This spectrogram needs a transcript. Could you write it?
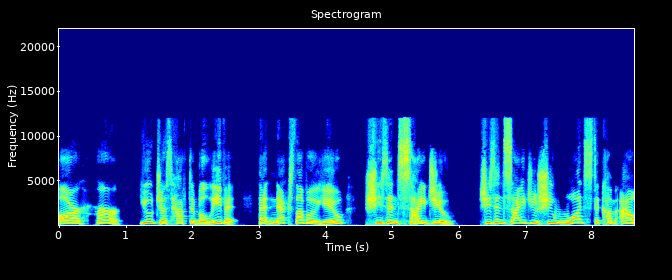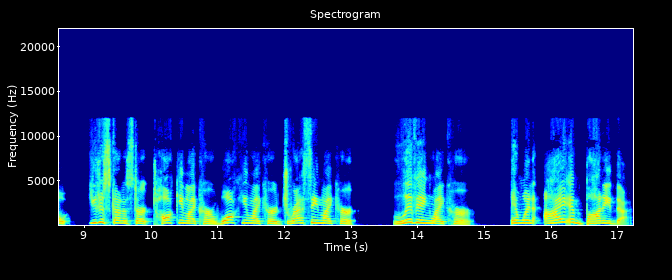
are her. You just have to believe it. That next level you, she's inside you. She's inside you. She wants to come out. You just got to start talking like her, walking like her, dressing like her, living like her. And when I embodied that,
